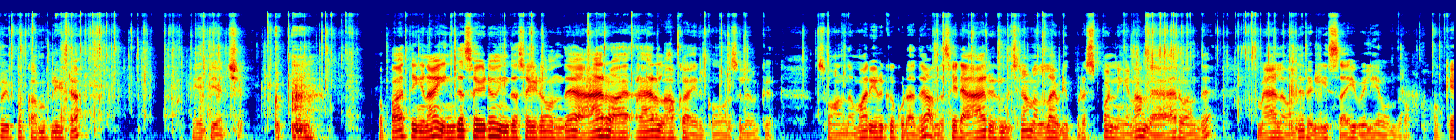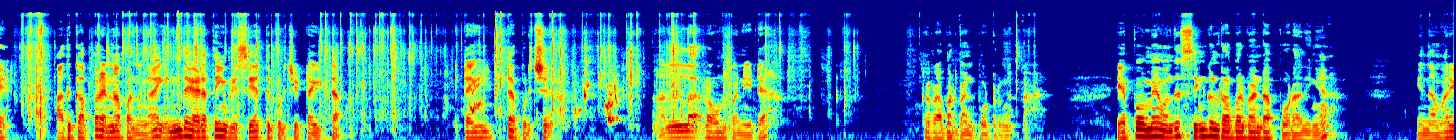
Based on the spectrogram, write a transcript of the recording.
ஸோ இப்போ கம்ப்ளீட்டாக ஏற்றியாச்சு இப்போ பார்த்தீங்கன்னா இந்த சைடும் இந்த சைடும் வந்து ஏர் ஏர் லாக் ஆகிருக்கும் ஒரு சிலருக்கு. ஸோ அந்த மாதிரி இருக்கக்கூடாது. அந்த சைடு ஏர் இருந்துச்சுன்னா நல்லா இப்படி ப்ரெஸ் பண்ணிங்கன்னா அந்த ஏர் வந்து மேலே வந்து ரிலீஸ் ஆகி வெளியே வந்துடும் ஓகே அதுக்கப்புறம் என்ன பண்ணுங்கள் இந்த இடத்தையும் இப்படி சேர்த்து பிடிச்சி டைட்டாக டைட்டாக பிடிச்சி நல்லா ரவுண்ட் பண்ணிவிட்டு ரப்பர் பேண்ட் போட்டுருங்க. எப்போவுமே வந்து சிங்கிள் ரப்பர் பேண்டாக போடாதீங்க. இந்த மாதிரி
